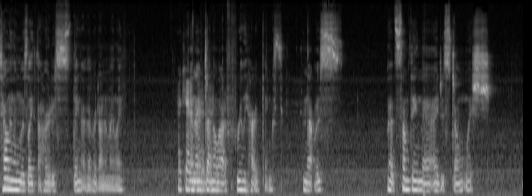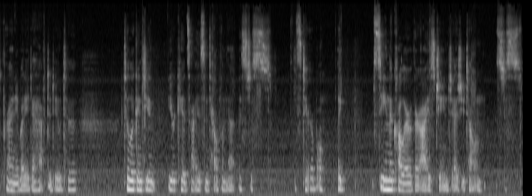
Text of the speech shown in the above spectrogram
telling them was like the hardest thing I've ever done in my life, I can't and imagine. I've done a lot of really hard things, and that was that's something that I just don't wish for anybody to have to do to to look into your kid's eyes and tell them that it's just it's terrible like seeing the color of their eyes change as you tell them it's just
